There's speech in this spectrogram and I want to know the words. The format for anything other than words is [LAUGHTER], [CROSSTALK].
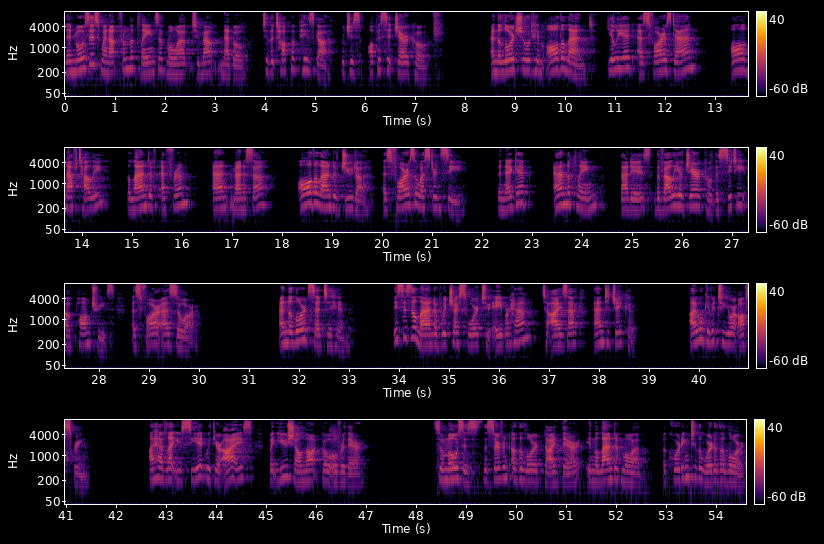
Then Moses went up from the plains of Moab to Mount Nebo, to the top of Pisgah, which is opposite Jericho. And the Lord showed him all the land Gilead as far as Dan, all Naphtali, the land of Ephraim and Manasseh, all the land of Judah as far as the western sea, the Negeb and the plain, that is, the valley of Jericho, the city of palm trees, as far as Zoar. And the Lord said to him, This is the land of which I swore to Abraham, to Isaac, and to Jacob. I will give it to your offspring. I have let you see it with your eyes, but you shall not go over there. So Moses, the servant of the Lord, died there in the land of Moab, according to the word of the Lord.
